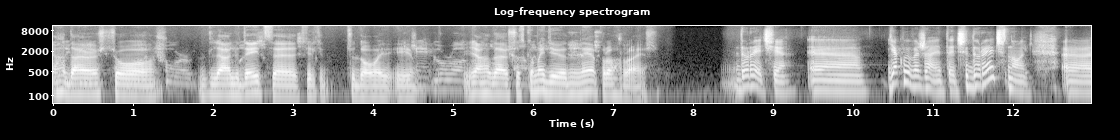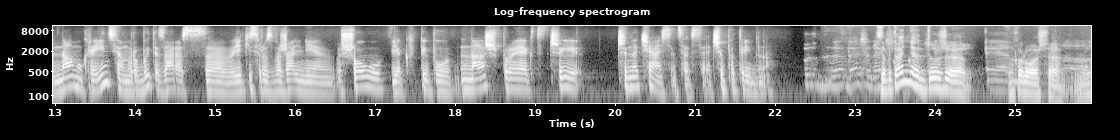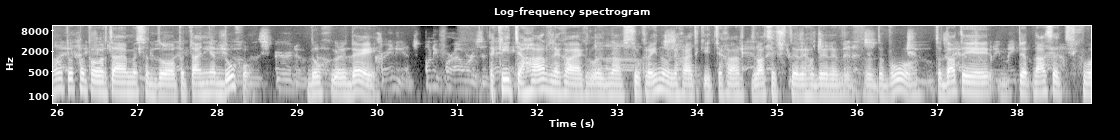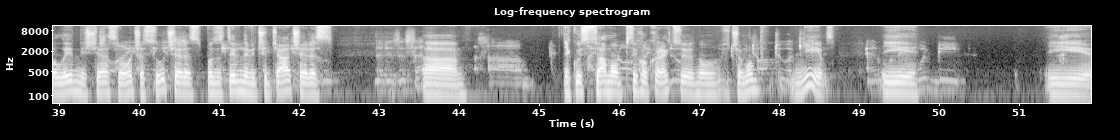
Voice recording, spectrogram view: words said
Я гадаю, що для людей це тільки чудово. І я гадаю, що з комедією не програєш. До речі, е, як ви вважаєте, чи доречно е, нам, українцям, робити зараз е, якісь розважальні шоу, як типу наш проект, чи, чи на часі це все, чи потрібно? Запитання дуже хороше. Ну тут ми повертаємося до питання духу, духу людей. Ukrainians. 24 hours a Такий тягар лягає, на всю країну лягає такий тягар 24 години в- добу. То дати 15 хвилин ще свого часу через позитивне відчуття, через а, якусь самопсихокорекцію. Ну чому б ні? І- І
